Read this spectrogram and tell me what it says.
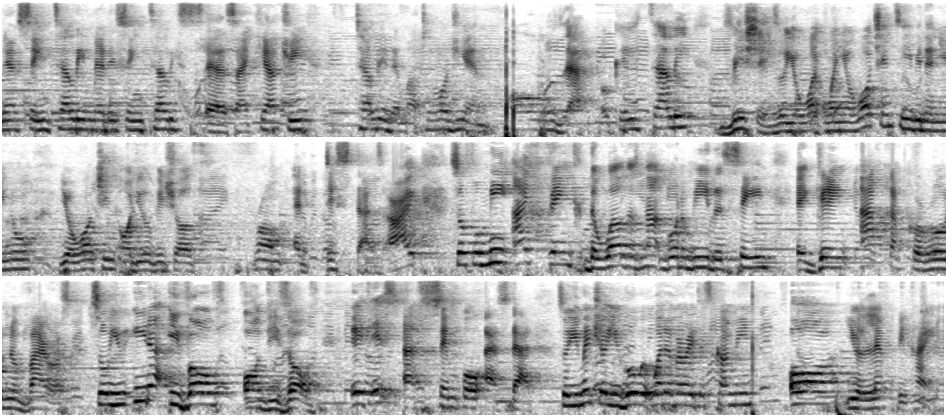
nursing, telemedicine, tele uh, teledermatology, and all that. Okay, television. So you're when you're watching TV, then you know you're watching audio visuals from a distance. All right. So for me, I think the world is not going to be the same again after coronavirus. So you either evolve or dissolve. It is as simple as that. So you make sure you go with whatever it is coming or you're left behind.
